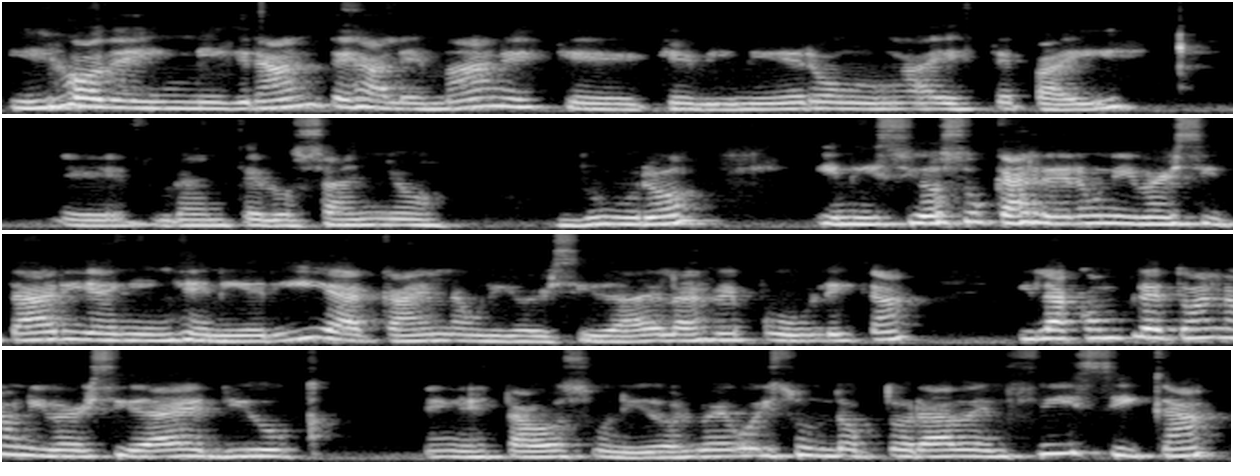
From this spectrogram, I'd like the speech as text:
hijo de inmigrantes alemanes que, vinieron a este país eh, durante los años duros Inició su carrera universitaria en ingeniería acá en la Universidad de la República y la completó en la Universidad de Duke en Estados Unidos. Luego hizo un doctorado en física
